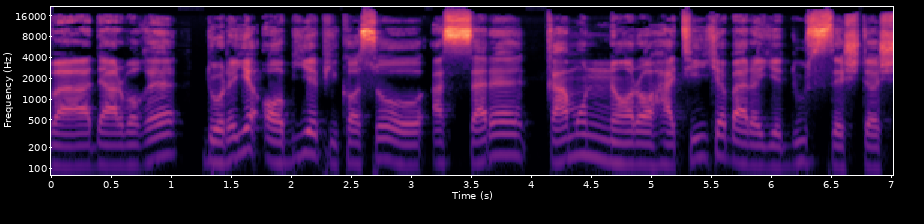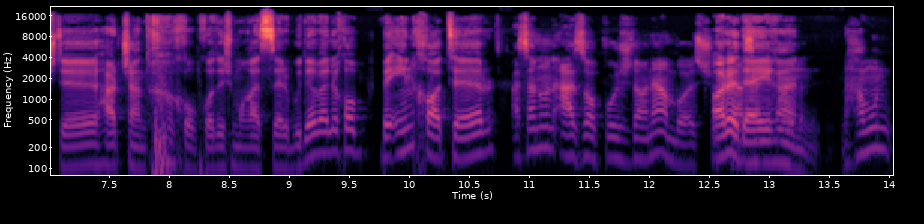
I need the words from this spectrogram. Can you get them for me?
و در واقع دوره آبی پیکاسو از سر غم و ناراحتی که برای دوستش داشته هرچند خب خودش مقصر بوده ولی خب به این خاطر اصلا اون عذاب وجدانه هم باعث شد. آره دقیقا. همون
